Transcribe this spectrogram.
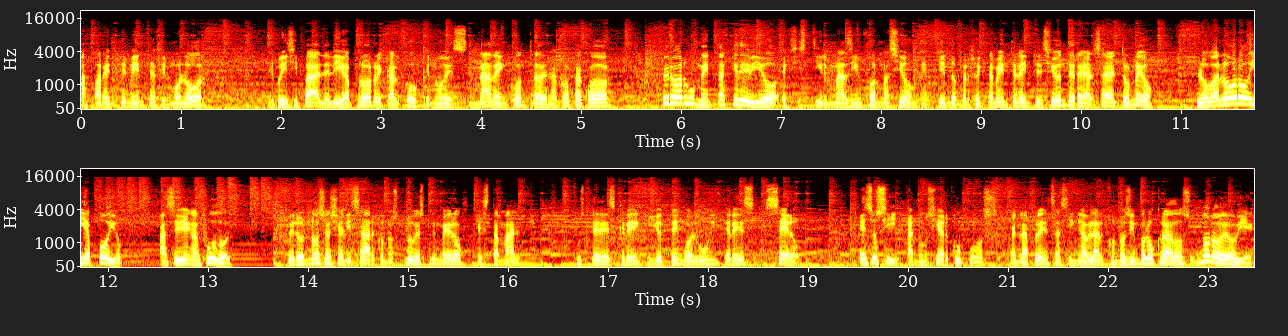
aparentemente, afirmó Lor. El principal de Liga Pro recalcó que no es nada en contra de la Copa Ecuador, pero argumenta que debió existir más información. Entiendo perfectamente la intención de realzar el torneo. Lo valoro y apoyo. Hace bien al fútbol. Pero no socializar con los clubes primero está mal. ¿Ustedes creen que yo tengo algún interés? Cero. Eso sí, anunciar cupos en la prensa sin hablar con los involucrados no lo veo bien.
